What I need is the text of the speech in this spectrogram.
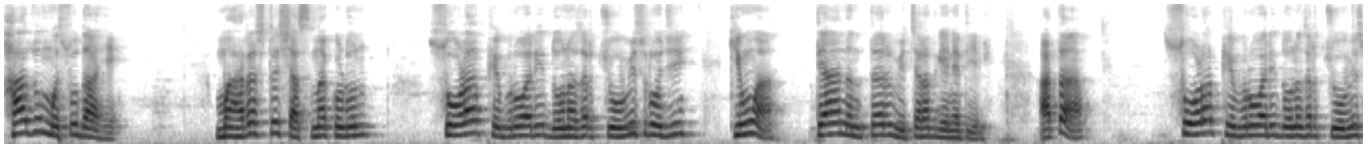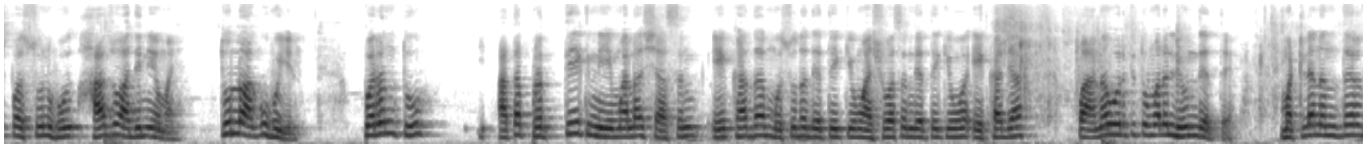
हा जो मसुदा आहे महाराष्ट्र शासनाकडून सोळा फेब्रुवारी दोन हजार चोवीस रोजी किंवा त्यानंतर विचारात घेण्यात येईल. आता सोळा फेब्रुवारी दोन हजार चोवीसपासून हो हा जो अधिनियम आहे तो लागू होईल. परंतु आता प्रत्येक नियमाला शासन एखादा मसुदा देते किंवा आश्वासन देते किंवा एखाद्या पानावरती तुम्हाला लिहून देते. म्हटल्यानंतर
